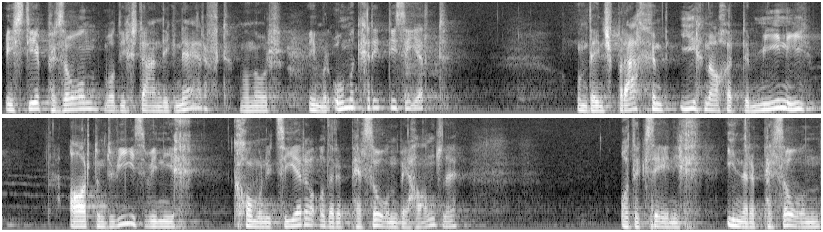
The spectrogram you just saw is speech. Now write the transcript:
Ist die Person, die dich ständig nervt, die nur immer umkritisiert und entsprechend ich nachher meine Art und Weise, wie ich kommuniziere oder eine Person behandle, oder sehe ich in einer Person,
